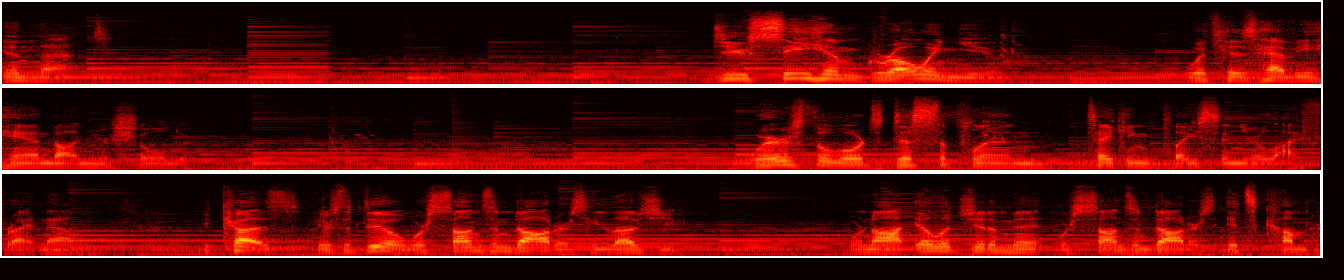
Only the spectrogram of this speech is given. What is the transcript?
in that? Do you see him growing you with his heavy hand on your shoulder? Where's the Lord's discipline taking place in your life right now? Because here's the deal we're sons and daughters, he loves you. We're not illegitimate, we're sons and daughters. It's coming.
